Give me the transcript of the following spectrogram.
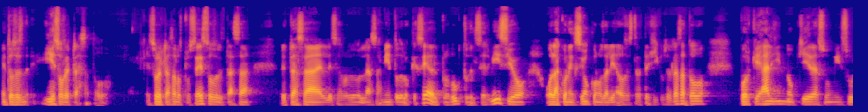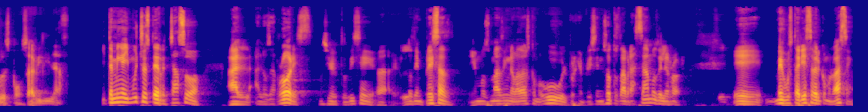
Entonces, y eso retrasa todo. Eso retrasa los procesos, retrasa, retrasa el desarrollo, el lanzamiento de lo que sea, del producto, del servicio o la conexión con los aliados estratégicos. Retrasa todo porque alguien no quiere asumir su responsabilidad. Y también hay mucho este rechazo al, a los errores, ¿no es cierto? Dice, uh, las empresas, digamos, más innovadoras como Google, por ejemplo, dicen, nosotros abrazamos el error. Eh, me gustaría saber cómo lo hacen,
